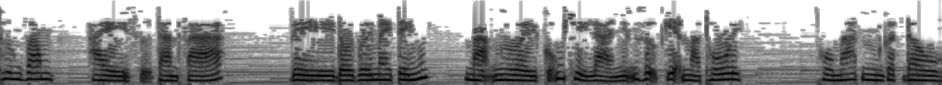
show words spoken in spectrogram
thương vong hay sự tàn phá. Vì đối với máy tính, mạng người cũng chỉ là những dự kiện mà thôi. Thomas gật đầu.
